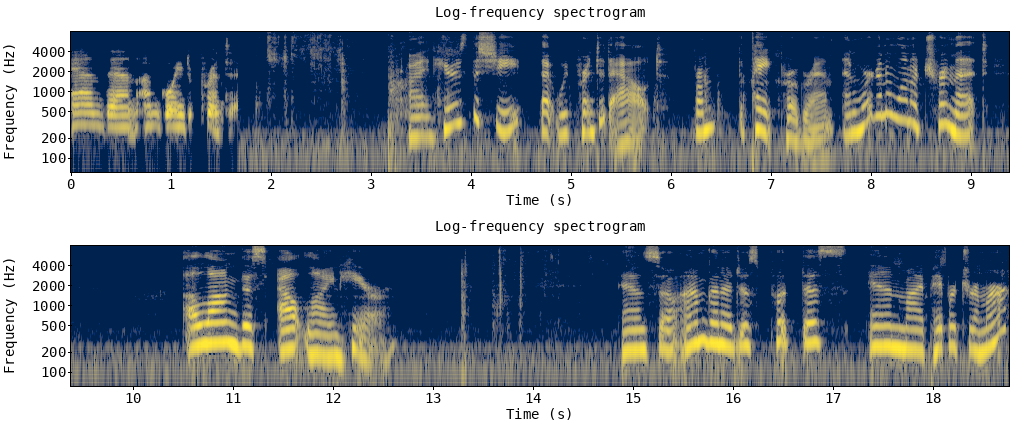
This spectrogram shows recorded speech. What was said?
and then I'm going to print it. All right, here's the sheet that we printed out from the paint program, and we're going to want to trim it along this outline here. And so I'm going to just put this in my paper trimmer.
